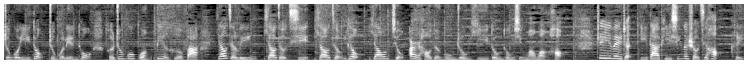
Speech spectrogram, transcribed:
中国移动、中国联通和中国广电核发幺九零、幺九七、幺九六、幺九二号等公众移动通信网网号，这意味着一大批新的手机号可以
